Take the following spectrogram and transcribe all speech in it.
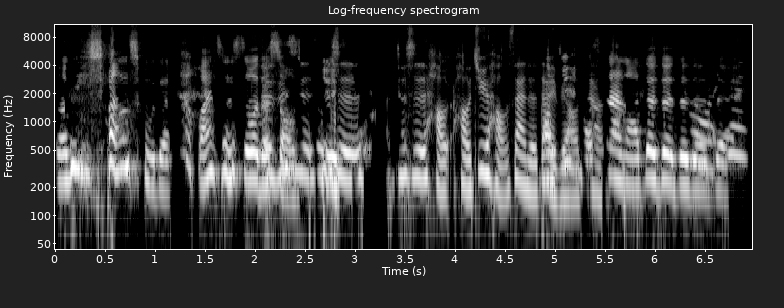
和平 相处的，完成所有的手续，就是就是好好聚好散的代表，好散了，对对对对对。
